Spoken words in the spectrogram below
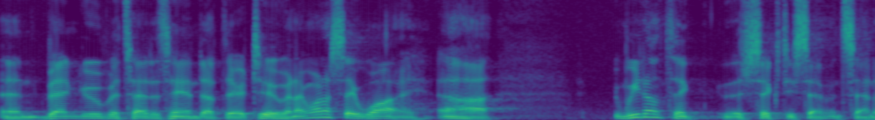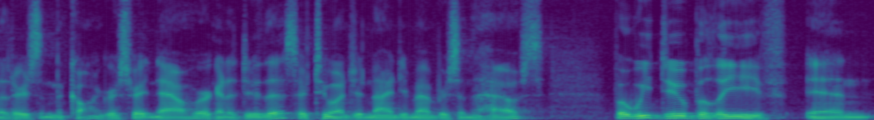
and Ben Gubitz had his hand up there too. And I want to say why. Uh, we don't think there's 67 senators in the Congress right now who are going to do this. There are 290 members in the House. But we do believe in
